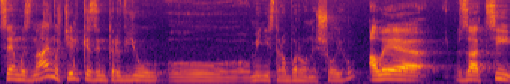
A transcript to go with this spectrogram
це ми знаємо тільки з інтерв'ю міністра оборони Шойгу. Але за ці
